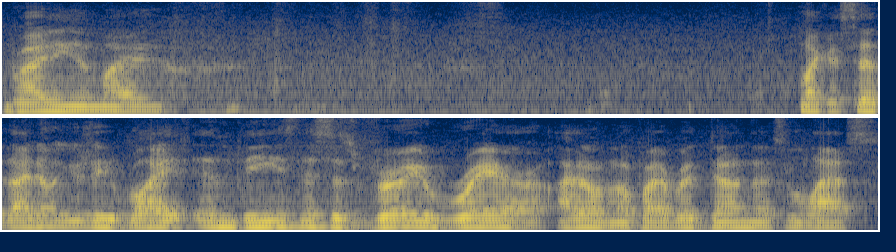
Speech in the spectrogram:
Writing in my like I said, I don't usually write in these. This is very rare. I don't know if I've ever done this in the last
